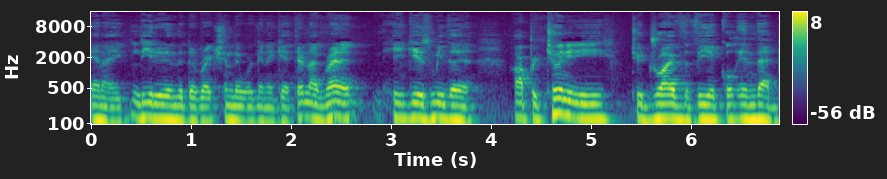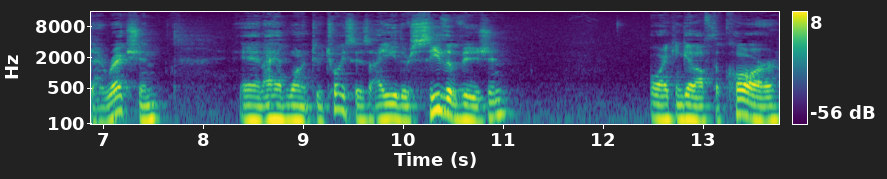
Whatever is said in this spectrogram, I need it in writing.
and I lead it in the direction that we're going to get there. Now, granted, he gives me the opportunity to drive the vehicle in that direction, and I have one or two choices. I either see the vision or I can get off the car,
